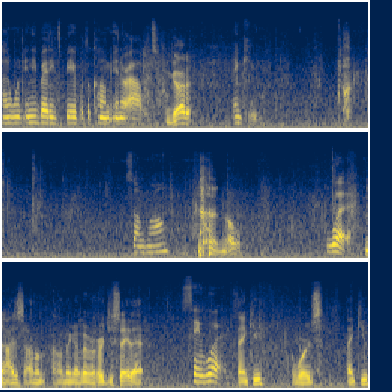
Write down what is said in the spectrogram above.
I don't want anybody to be able to come in or out. You got it. Thank you. Something wrong? no. What? No, I just I don't I don't think I've ever heard you say that. Say what? Thank you. The words thank you.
